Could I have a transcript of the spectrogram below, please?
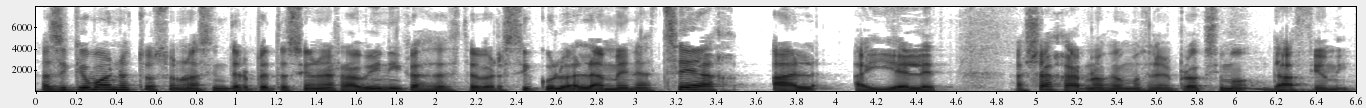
Así que bueno, estas son unas interpretaciones rabínicas de este versículo, la menatzeach al ayelet. Ayahar, nos vemos en el próximo Dafiomi.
